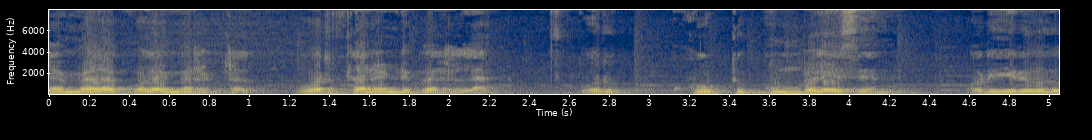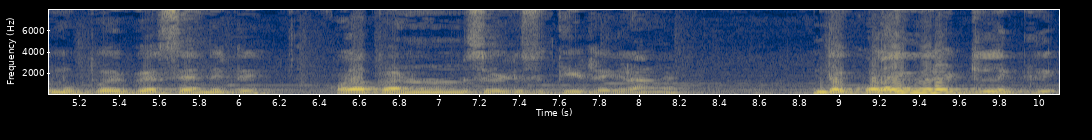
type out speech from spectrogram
என் மேலே கொலை மிரட்டல். ஒருத்தன் ரெண்டு பேர் இல்லை. ஒரு கூட்டு கும்பலே சேர்ந்து ஒரு இருபது முப்பது பேர் சேர்ந்துட்டு கொலை பண்ணணும்னு சொல்லிட்டு சுற்றிட்டு இருக்கிறாங்க. இந்த கொலை மிரட்டலுக்கு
